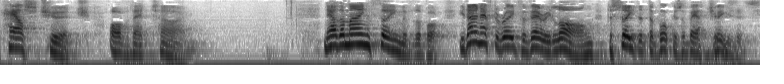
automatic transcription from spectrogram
house church of that time. Now, the main theme of the book. You don't have to read for very long to see that the book is about Jesus.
